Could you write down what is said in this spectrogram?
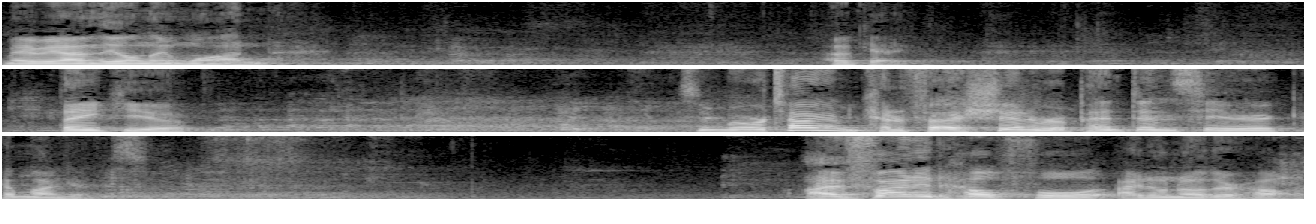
Maybe I'm the only one. Okay. Thank you. See, we're talking confession, repentance here. Come on, guys. I find it helpful. I don't know their heart,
